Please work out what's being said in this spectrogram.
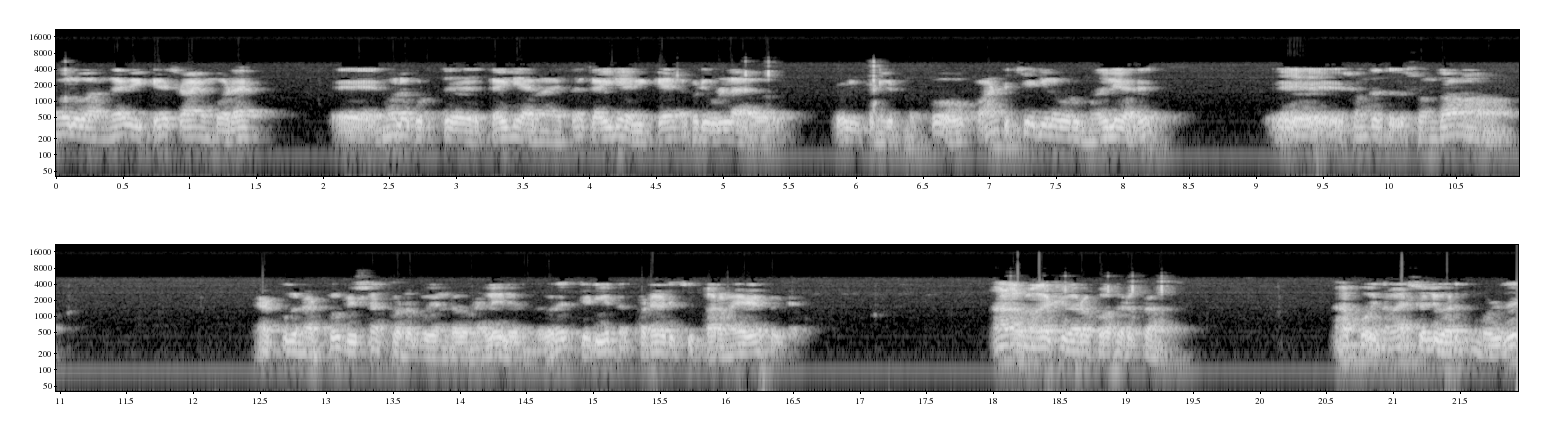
நூல் வாங்க விற்க சாயம் போட நூலை கொடுத்து கைலியா நாயத்தை கைலியா விற்க அப்படி உள்ள தொழில் பண்ணிக்கிட்டு இருந்தப்போ பாண்டிச்சேரியில் ஒரு முதலியார் சொந்தத்துக்கு சொந்தம் நட்புக்கு நட்பு பிஸ்னஸ் தொடர்பு என்ற ஒரு நிலையில் இருந்தவர் திடீர்னு படையடிச்சு பரமையிலே போயிட்டார். ஆனால் மகிழ்ச்சி வரப்போக இருக்கிறாங்க. அப்போ இந்த மாதிரி சொல்லி வருதும் பொழுது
